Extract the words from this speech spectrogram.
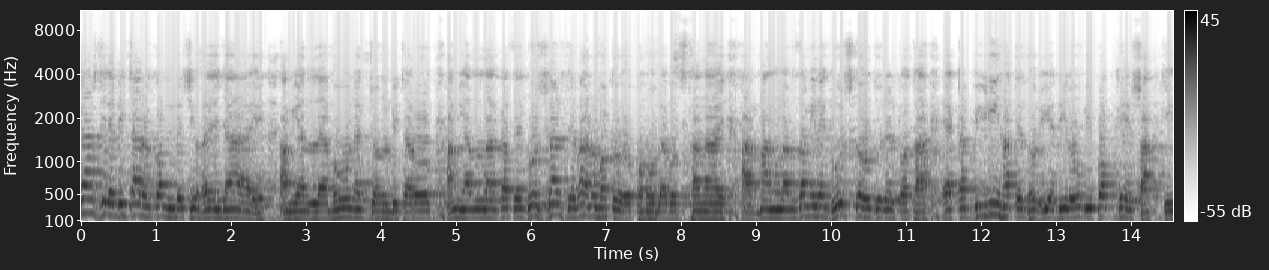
ঘাস দিলে বিচার কম বেশি হয়ে যায়। আমি আল্লাহ এমন একজন বিচারক, আমি আল্লাহর কাছে ঘুষ ঘাস দেবার মতো কোনো ব্যবস্থা নাই। আর বাংলার জমিনে ঘুষ তো দূরের কথা, একটা বিড়ি হাতে ধরিয়ে দিল, বিপক্ষে সাক্ষী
